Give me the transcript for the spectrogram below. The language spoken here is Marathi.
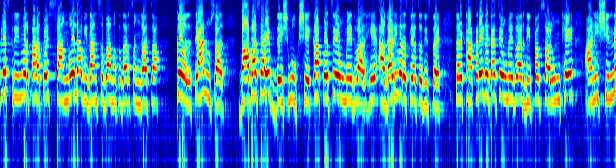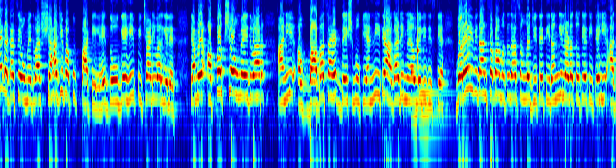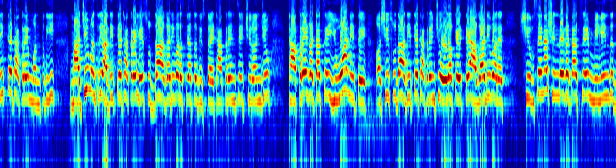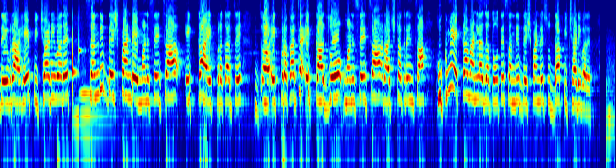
आपल्या स्क्रीनवर पाहतोय सांगोला विधानसभा मतदारसंघाचा कल त्यानुसार बाबासाहेब देशमुख शेकापचे उमेदवार हे आघाडीवर असल्याचं दिसतंय. तर ठाकरे गटाचे उमेदवार दीपक साळुंखे आणि शिंदे गटाचे उमेदवार शहाजी बापू पाटील हे दोघेही पिछाडीवर गेलेत. त्यामुळे अपक्ष उमेदवार आणि बाबासाहेब देशमुख यांनी इथे आघाडी मिळवलेली दिसते वरळी विधानसभा मतदारसंघ जिथे तिरंगी लढत होते तिथेही आदित्य ठाकरे मंत्री माजी मंत्री आदित्य ठाकरे हे सुद्धा आघाडीवर असल्याचं दिसतंय. ठाकरेंचे चिरंजीव ठाकरे गटाचे युवा नेते अशी सुद्धा आदित्य ठाकरेंची ओळख आहे ते आघाडीवर आहेत. शिवसेना शिंदे गटाचे मिलिंद देवरा हे पिछाडीवर आहेत. संदीप देशपांडे मनसेचा एक्का एक प्रकारचे एक प्रकारचा एक्का जो मनसेचा राज ठाकरेंचा हुकमी एक्का मानला जातो ते संदीप देशपांडे सुद्धा पिछाडीवर आहेत.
